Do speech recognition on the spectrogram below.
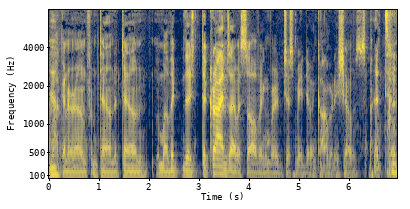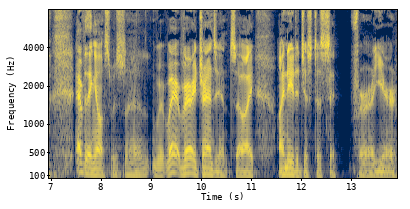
walking around from town to town. Well, the, the the crimes I was solving were just me doing comedy shows, but uh, everything else was uh, very very transient. So I I needed just to sit for a year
